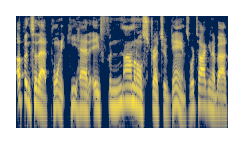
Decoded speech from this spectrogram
up until that point, he had a phenomenal stretch of games. We're talking about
